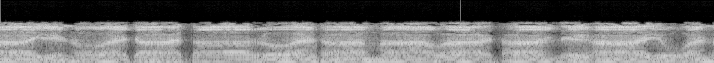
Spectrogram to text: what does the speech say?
จายโนจัตตารโธรรมาวัฏันติอายุวันโน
